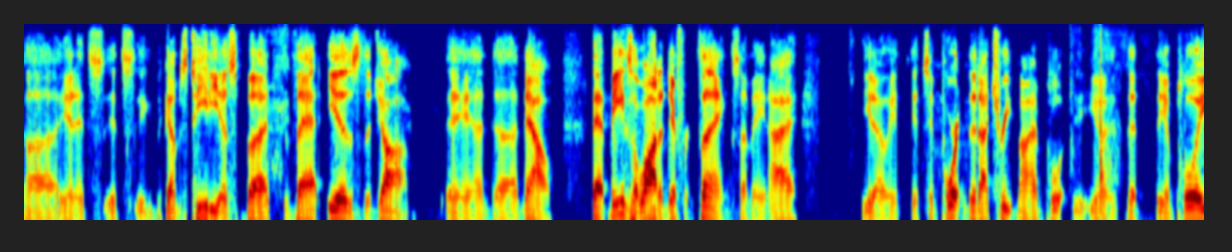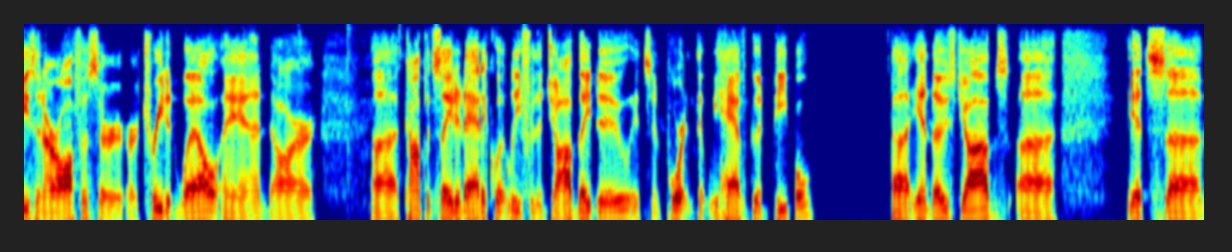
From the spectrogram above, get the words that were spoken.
and it's it's it becomes tedious, but that is the job. And uh, now that means a lot of different things. I mean, I, you know, it, it's important that I treat my employee, you know, that the employees in our office are, are treated well and are uh, compensated adequately for the job they do. It's important that we have good people uh, in those jobs. Uh, it's uh,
